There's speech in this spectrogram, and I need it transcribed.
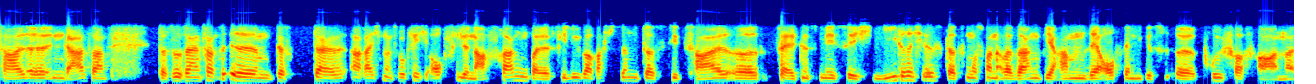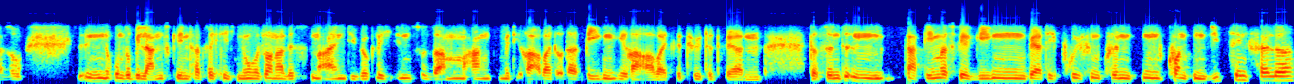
Zahl äh, in Gaza. Das ist einfach, äh, das, da erreichen uns wirklich auch viele Nachfragen, weil viele überrascht sind, dass die Zahl äh, verhältnismäßig niedrig ist. Dazu muss man aber sagen, wir haben ein sehr aufwendiges äh, Prüfverfahren. Also in unsere Bilanz gehen tatsächlich nur Journalisten ein, die wirklich in Zusammenhang mit ihrer Arbeit oder wegen ihrer Arbeit getötet werden. Das sind in, nach dem, was wir gegenwärtig prüfen könnten, konnten 17 Fälle.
